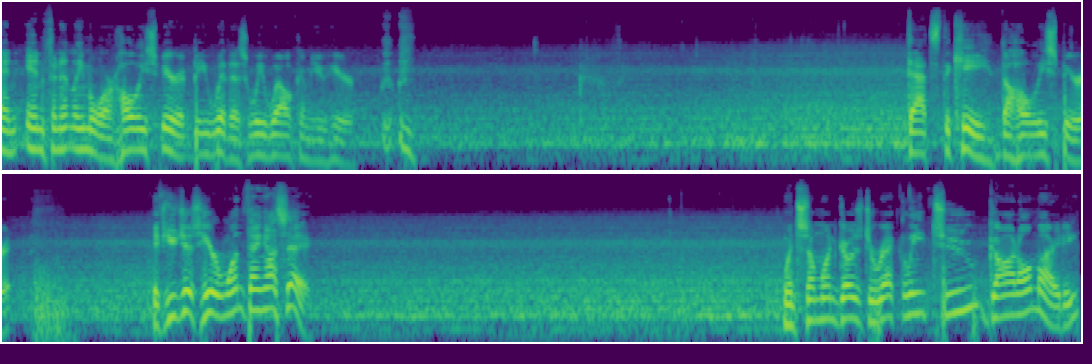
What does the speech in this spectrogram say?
and infinitely more. Holy Spirit, be with us. We welcome you here. That's the key, the Holy Spirit. If you just hear one thing I say, when someone goes directly to God Almighty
